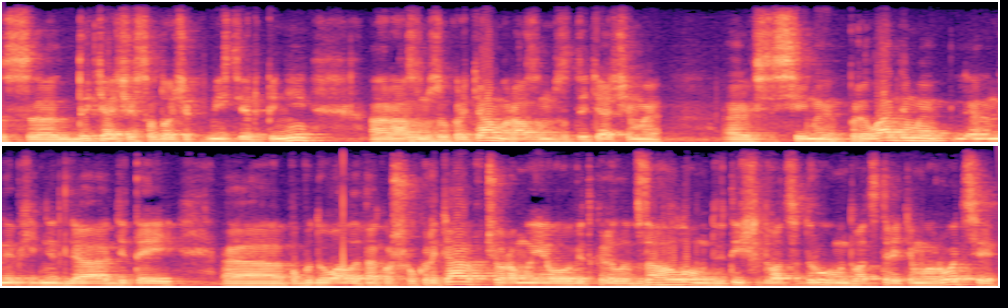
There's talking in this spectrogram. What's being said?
з- дитячий садочок в місті Ірпіні разом з укриттям, разом з дитячими. Е, Всіми приладдями необхідні для дітей Е, побудували також укриття. Вчора ми його відкрили. Взагалом, у 2022-2023 році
